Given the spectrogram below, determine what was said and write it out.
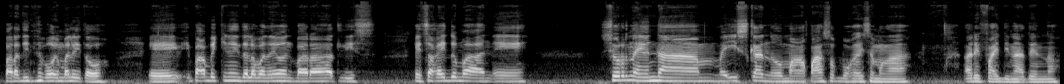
para din po kayo malito eh ipakabit nyo na yung dalawa na yun para at least kahit sa kayo dumaan eh sure na yun na may scan o makapasok po kayo sa mga RFID natin no?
